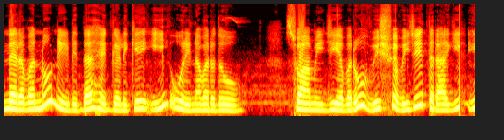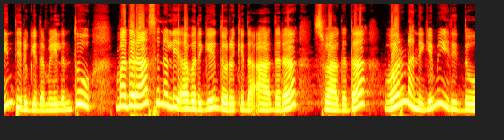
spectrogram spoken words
ನೆರವನ್ನು ನೀಡಿದ್ದ ಹೆಗ್ಗಳಿಕೆ ಈ ಊರಿನವರದು. ಸ್ವಾಮೀಜಿಯವರು ವಿಶ್ವವಿಜೇತರಾಗಿ ಹಿಂತಿರುಗಿದ ಮೇಲಂತೂ ಮದರಾಸಿನಲ್ಲಿ ಅವರಿಗೆ ದೊರಕಿದ ಆದರ, ಸ್ವಾಗತ, ವರ್ಣನೆಗೆ ಮೀರಿದ್ದು.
